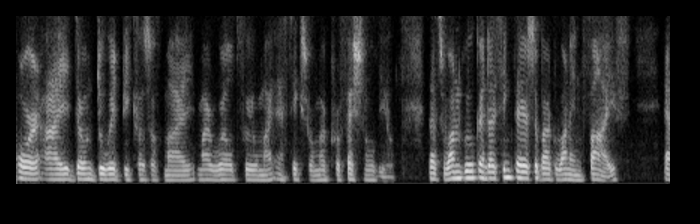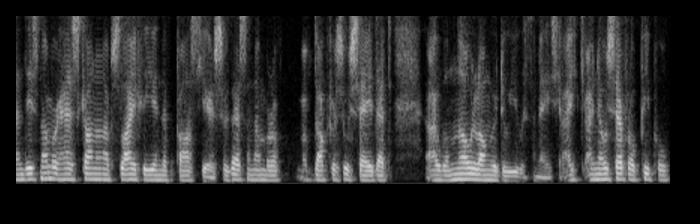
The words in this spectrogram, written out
or I don't do it because of my my worldview, my ethics, or my professional view. That's one group, and I think there's about one in five and this number has gone up slightly in the past year. So there's a number of, of doctors who say that I will no longer do euthanasia. I, I know several people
